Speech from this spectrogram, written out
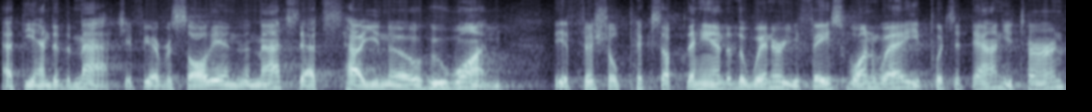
at the end of the match. If you ever saw the end of the match, that's how you know who won. The official picks up the hand of the winner. You face one way, he puts it down, you turn,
